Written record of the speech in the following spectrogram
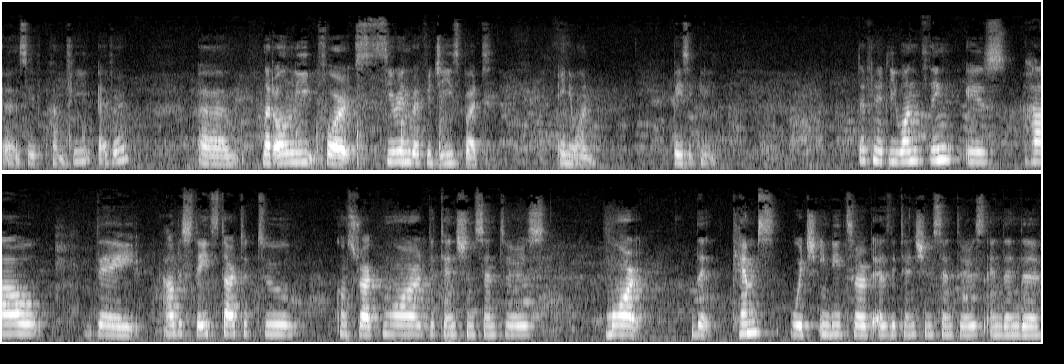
a safe country ever. Um, not only for Syrian refugees, but anyone, basically. Definitely, one thing is how they how the state started to construct more detention centers, more the camps which indeed served as detention centers, and then the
